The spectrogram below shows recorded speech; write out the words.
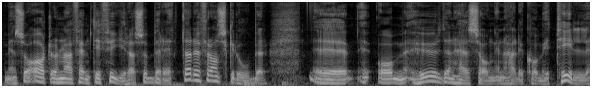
Men så 1854 så berättade Frans Gruber eh, om hur den här sången hade kommit till.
